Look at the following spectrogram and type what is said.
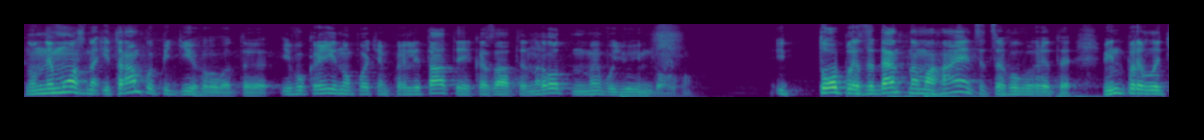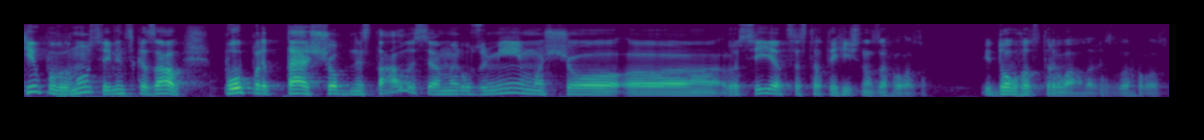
ну не можна і Трампу підігрувати, і в Україну потім прилітати і казати, народ, ми воюємо довго. І то президент намагається це говорити. Він прилетів, повернувся, і він сказав: попри те, що б не сталося, ми розуміємо, що е, Росія це стратегічна загроза. І довготривала загроза.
